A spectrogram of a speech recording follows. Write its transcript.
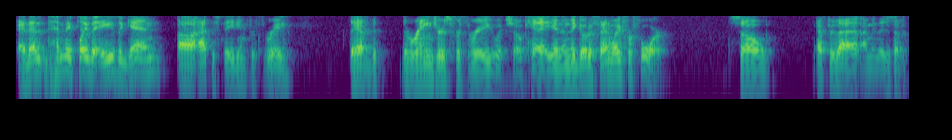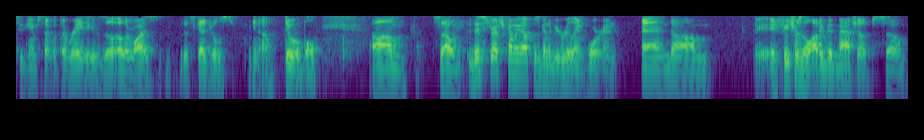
And then, then they play the A's again uh, at the stadium for three. They have the, the Rangers for three, which, okay. And then they go to Fenway for four. So after that, I mean, they just have a two game set with the Rays. Otherwise, the schedule's, you know, doable. Um, so this stretch coming up is going to be really important, and um, it features a lot of good matchups. So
